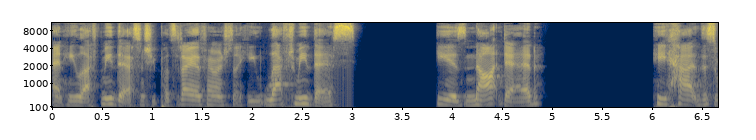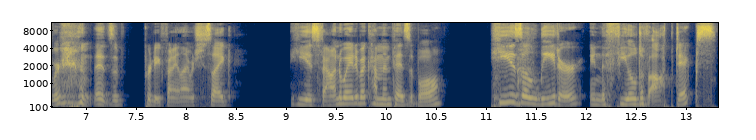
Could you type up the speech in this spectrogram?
And he left me this, and she puts it out for him, and she's like, he left me this. He is not dead. He had this. Where it's a pretty funny line. Where she's like, he has found a way to become invisible. He is a leader in the field of optics,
